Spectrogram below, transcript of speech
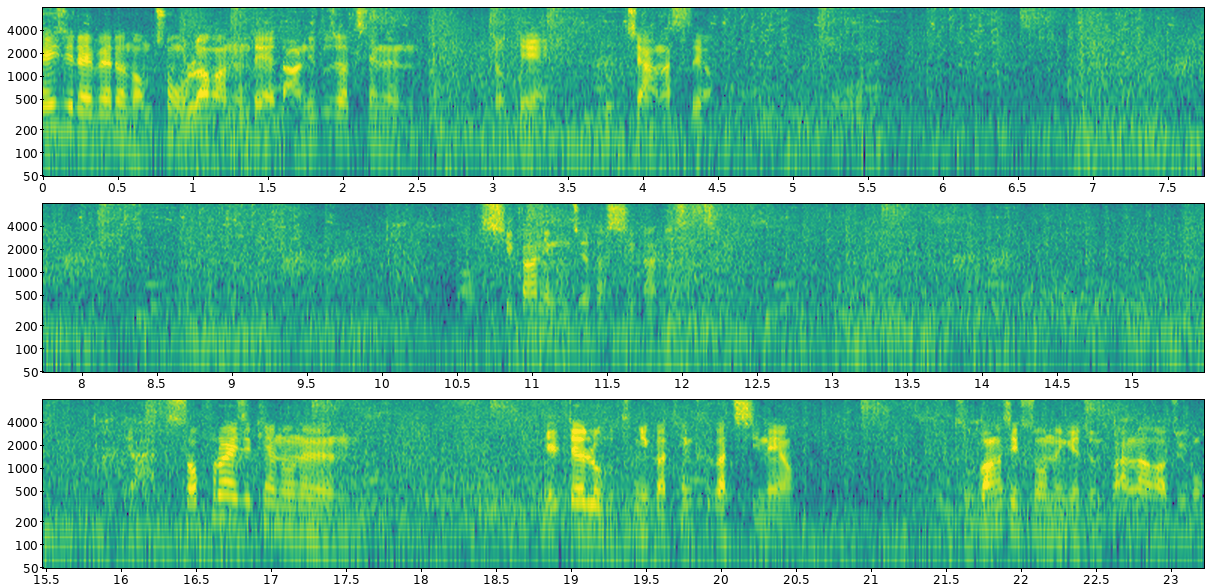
스테이지 레벨은 엄청 올라갔는데 난이도 자체는 그렇게 높지 않았어요. 요거는. 어, 시간이 문제다. 시간이 진짜. 야, surprise cannon은 1대1로 붙으니까 탱크가 지네요. 두 방씩 쏘는 게 좀 빨라가지고.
